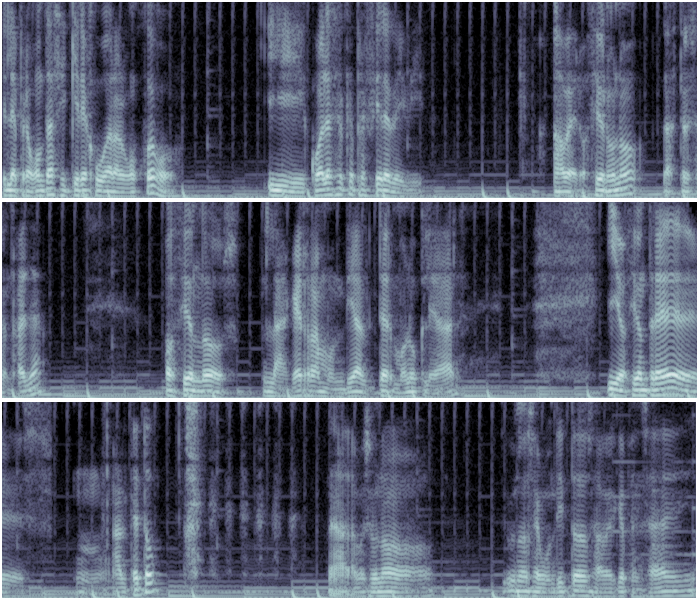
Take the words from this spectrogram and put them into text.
y le pregunta si quiere jugar algún juego. ¿Y cuál es el que prefiere David? A ver, opción 1, las tres en raya. Opción 2, la guerra mundial termonuclear. Y opción 3, mm, al teto. Nada, pues uno, unos segunditos a ver qué pensáis.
